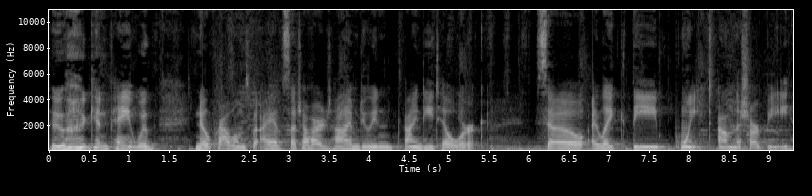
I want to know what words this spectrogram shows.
who can paint with no problems, but I have such a hard time doing fine detail work. So I like the point on the Sharpie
